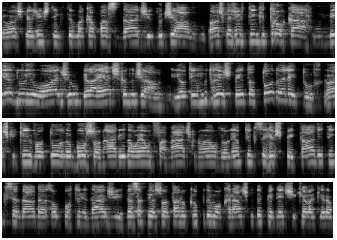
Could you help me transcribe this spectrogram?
Eu acho que a gente tem que ter uma capacidade do diálogo. Eu acho que a gente tem que trocar o medo e o ódio pela ética do diálogo. E eu tenho muito respeito a todo eleitor. Eu acho que quem votou no Bolsonaro e não é um fanático, não é um violento, tem que ser respeitado e tem que ser dada a oportunidade dessa pessoa estar no campo democrático, independente de que ela queira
